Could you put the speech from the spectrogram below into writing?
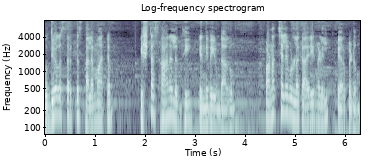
ഉദ്യോഗസ്ഥർക്ക് സ്ഥലം മാറ്റം ഇഷ്ടസ്ഥാനലബ്ധി എന്നിവയുണ്ടാകും. പണച്ചെലവുള്ള കാര്യങ്ങളിൽ ഏർപ്പെടും.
